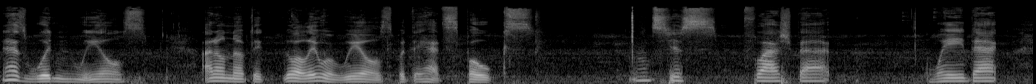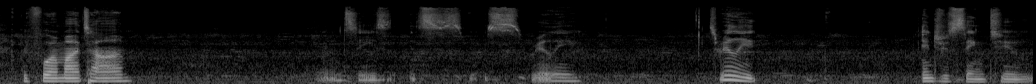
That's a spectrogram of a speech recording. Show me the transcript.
it has wooden wheels. I don't know if they, well, they were wheels, but they had spokes. It's just flashback, way back before my time. It's, it's, it's really, it's really interesting to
